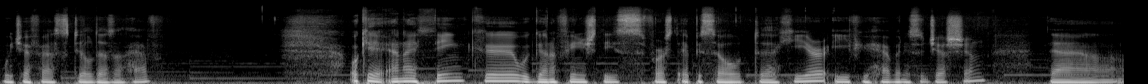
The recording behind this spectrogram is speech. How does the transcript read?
which FS still doesn't have. Okay and I think uh, we're gonna finish this first episode here. If you have any suggestion then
